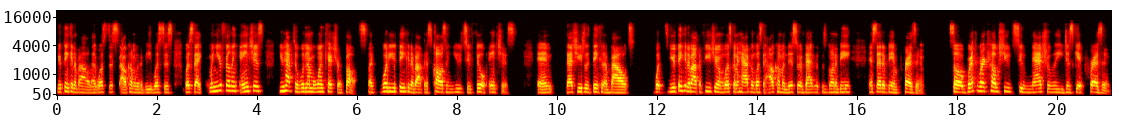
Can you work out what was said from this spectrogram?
you're thinking about like what's this outcome going to be? What's this what's that? When you're feeling anxious you have to well, number one catch your thoughts. Like what are you thinking about that's causing you to feel anxious? And that's usually thinking about what you're thinking about the future and what's going to happen what's the outcome of this or that is going to be instead of being present. So breath work helps you to naturally just get present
